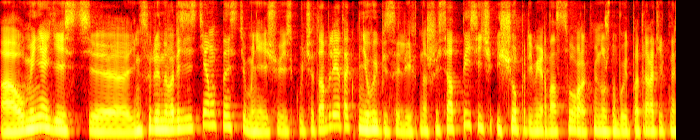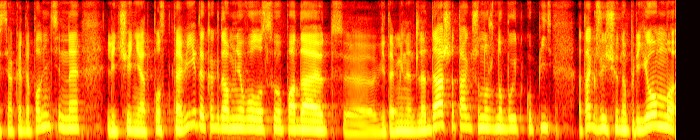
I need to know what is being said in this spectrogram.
А, у меня есть э, инсулинорезистентность, у меня еще есть куча таблеток, мне выписали их на 60 тысяч, еще примерно 40 мне нужно будет потратить на всякое дополнительное лечение от постковида, когда у меня волосы выпадают, э, витамины для Даши также нужно будет купить, а также еще на прием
